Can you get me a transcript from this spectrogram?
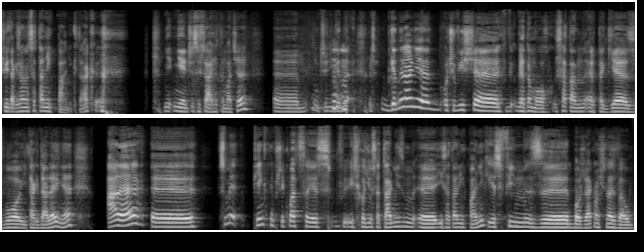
czyli tak zwany satanic panic, tak? Nie, nie wiem, czy słyszałaś o temacie? czyli znaczy, generalnie oczywiście wiadomo, szatan RPG, zło i tak dalej, nie? Ale e, w sumie piękny przykład, co jest, jeśli chodzi o satanizm e, i satanic panic, jest film z, Boże, jak on się nazywał?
